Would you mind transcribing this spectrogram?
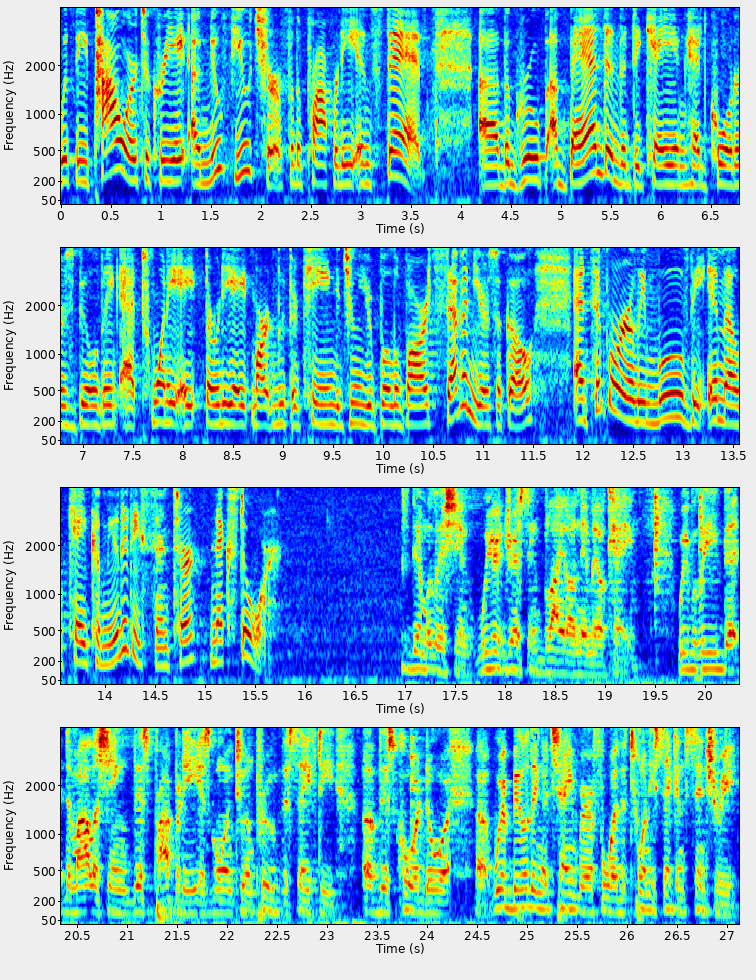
with the power to create a new future for the property instead. Uh, the group abandoned the decaying headquarters building at 2838 Martin Luther King Jr. Boulevard seven years ago and temporarily moved the MLK Community Center next door. Demolition, we're addressing blight on MLK. We believe that demolishing this property is going to improve the safety of this corridor. Uh, we're building a chamber for the 22nd century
